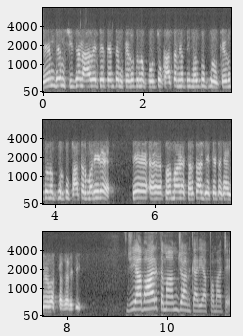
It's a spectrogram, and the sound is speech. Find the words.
જેમ જેમ સિઝન આવે છે તેમ તેમ ખેડૂતોને પૂરતું ખાતર નથી મળતું. ખેડૂતોને પૂરતું ખાતર મળી રહે તે પ્રમાણે સરકાર જે છે તે કંઈક વ્યવસ્થા કરે છે. જી, આભાર તમામ જાણકારી આપવા માટે.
